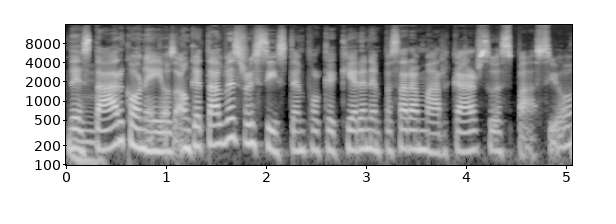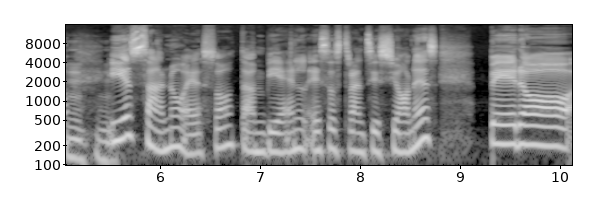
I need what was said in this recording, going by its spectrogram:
de estar con ellos, aunque tal vez resisten porque quieren empezar a marcar su espacio. Y es sano eso también, esas transiciones, pero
